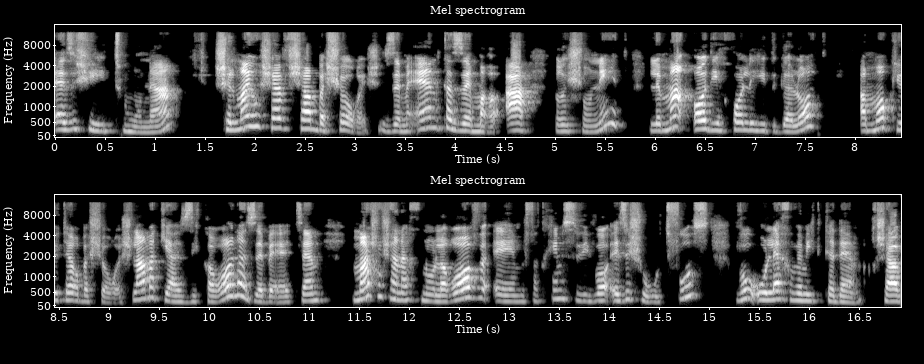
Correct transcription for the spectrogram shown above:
איזושהי תמונה של מה יושב שם בשורש, זה מעין כזה מראה ראשונית למה עוד יכול להתגלות עמוק יותר בשורש. למה? כי הזיכרון הזה בעצם משהו שאנחנו לרוב אה, מפתחים סביבו איזשהו דפוס והוא הולך ומתקדם. עכשיו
